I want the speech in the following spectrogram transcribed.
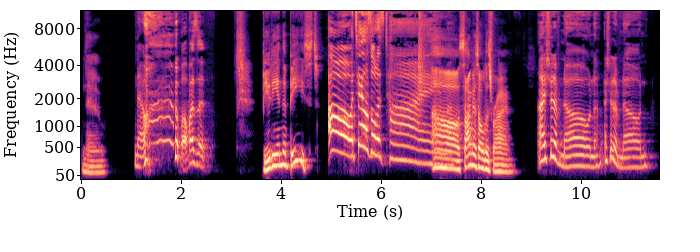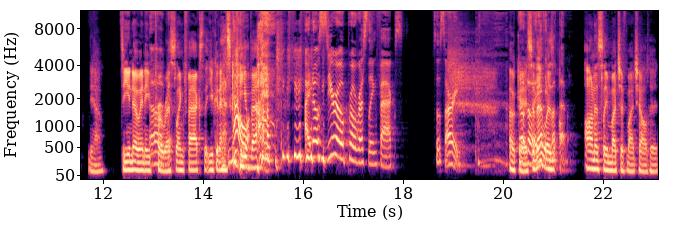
No. No. what was it? Beauty and the Beast. Oh, a tale as old as time. Oh, song as old as rhyme. I should have known. I should have known. Yeah. Do you know any oh, pro okay. wrestling facts that you can ask no, me about? I know zero pro wrestling facts. So sorry. Okay, so that was that. honestly much of my childhood.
